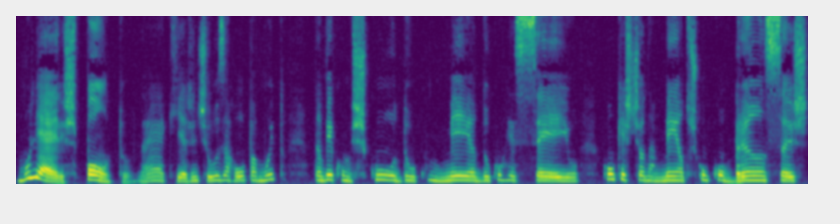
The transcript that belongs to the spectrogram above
mulheres, ponto, né, que a gente usa roupa muito também com escudo, com medo, com receio, com questionamentos, com cobranças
